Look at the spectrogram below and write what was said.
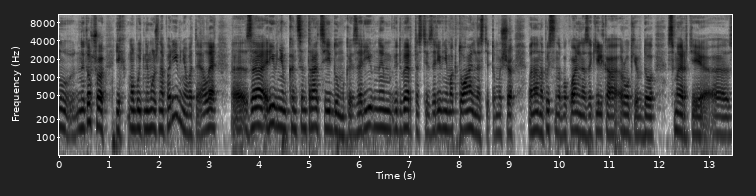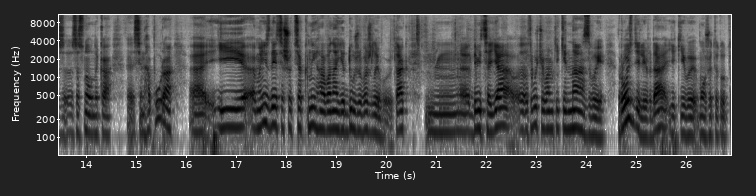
ну, не то, що їх, мабуть, не можна порівнювати, але е, за рівнем концентрації думки, за рівнем відвертості, за рівнем актуальності, тому що вона написана буквально за кілька років до смерті е, засновника Сінгапура. Е, І мені здається, що ця книга вона є дуже важливою. Так? Е, Дивіться, я озвучу вам тільки назви розділів, да, які ви можете тут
